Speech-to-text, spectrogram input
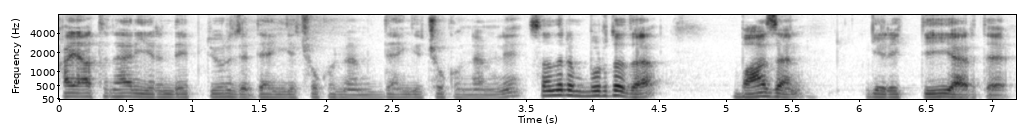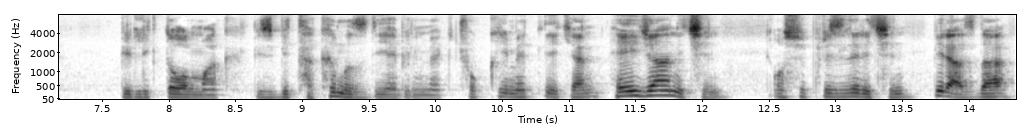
Hayatın her yerinde hep diyoruz ya denge çok önemli, denge çok önemli. Sanırım burada da bazen gerektiği yerde birlikte olmak, biz bir takımız diyebilmek çok kıymetliyken heyecan için, o sürprizler için biraz da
